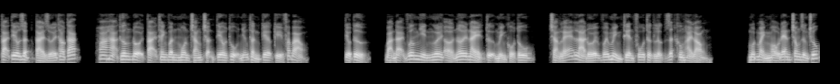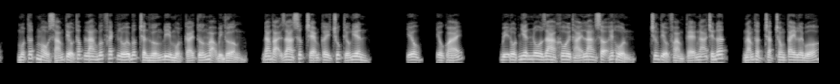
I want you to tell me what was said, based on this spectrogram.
tại tiêu giật tài dưới thao tác, hoa hạ thương đội tại thanh vân môn trắng trận tiêu thụ những thần kia kỳ pháp bảo. Tiểu tử, bản đại vương nhìn ngươi ở nơi này tự mình khổ tu, chẳng lẽ là đối với mình thiên phu thực lực rất không hài lòng? Một mảnh màu đen trong rừng trúc một tất màu xám tiểu thấp lang bước phách lối bước chân hướng đi một cái tướng mạo bình thường, đang tại ra sức chém cây trúc thiếu niên. Yêu yêu quái. Bị đột nhiên nô ra khôi thái lang sợ hết hồn, trương tiểu phàm té ngã trên đất, nắm thật chặt trong tay lơi búa,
